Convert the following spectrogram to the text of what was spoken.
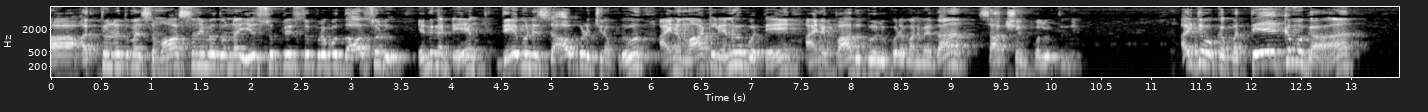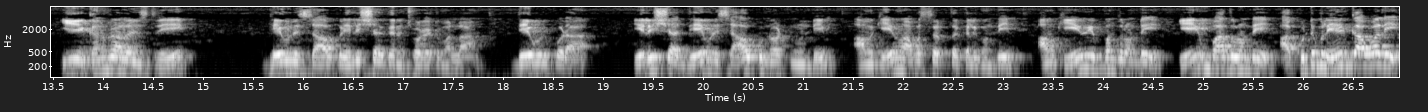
ఆ, అత్యున్నతమైన సమాసనం మీద ఉన్న యేసుక్రీస్తు ప్రభు దాసుడు. ఎందుకంటే దేవుని సావుకుడు వచ్చినప్పుడు ఆయన మాటలు వినకపోతే ఆయన పాదధూలు కూడా మన మీద సాక్ష్యం పలుకుతుంది. అయితే ఒక ప్రత్యేకముగా ఈ గనురాలని స్త్రీ దేవుని సావుకుడు ఎలిషా గారిని చూడటం వల్ల దేవుడు కూడా ఎలిషా దేవుని సావుకు నోటి నుండి ఆమెకి ఏం అవసరత కలిగి ఉంది? ఆమెకి ఏం ఇబ్బందులు ఉండి? ఏం బాధలు ఉండి? ఆ కుటుంబంలో ఏం కావాలి?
